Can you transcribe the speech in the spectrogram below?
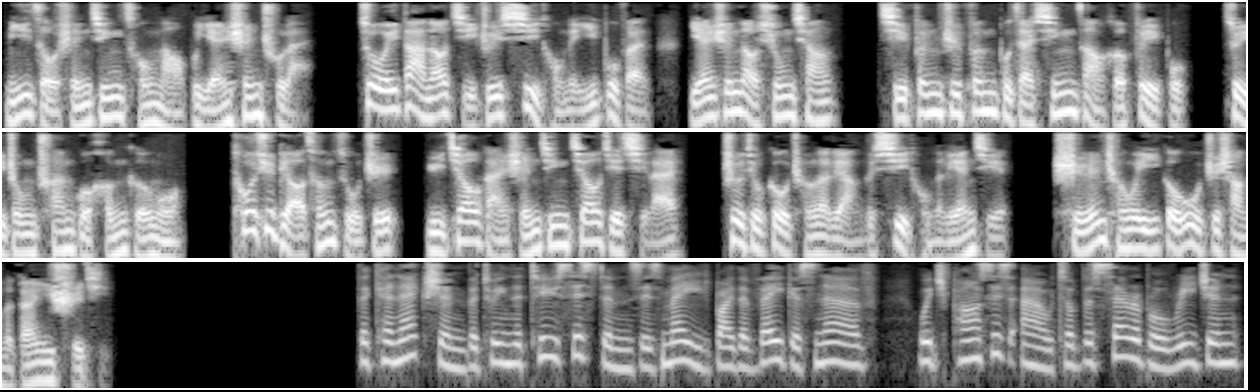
迷走神经从脑部延伸出来，作为大脑脊椎系统的一部分，延伸到胸腔，其分支分布在心脏和肺部，最终穿过横膈膜，脱去表层组织，与交感神经交接起来，这就构成了两个系统的连接，使人成为一个物质上的单一实体。The connection between the two systems is made by the vagus nerve, which passes out of the cerebral region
